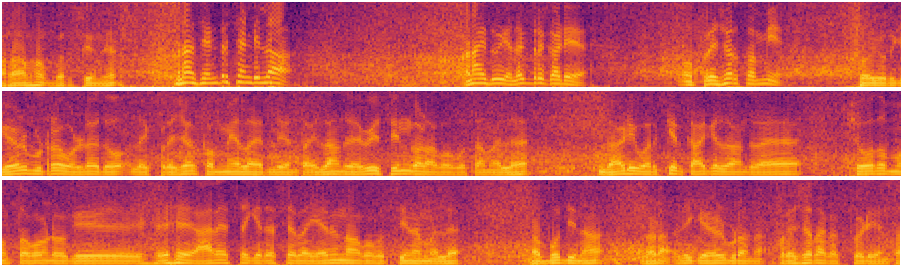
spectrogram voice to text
ಆರಾಮಾಗಿ ಬರ್ತೀನಿ. ಅಣ್ಣ ಸೆಂಟ್ರ್ ಸ್ಟ್ಯಾಂಡ್ ಇಲ್ಲ. ಅಣ್ಣ, ಇದು ಎಲೆಕ್ಟ್ರಿಕ್ ಗಾಡಿ. ಪ್ರೆಷರ್ ಕಮ್ಮಿ. ಸೊ ಇವ್ರಿಗೆ ಹೇಳ್ಬಿಟ್ರೆ ಒಳ್ಳೇದು. ಲೈಕ್ ಪ್ರೆಷರ್ ಕಮ್ಮಿ ಎಲ್ಲ ಇರಲಿ ಅಂತ. ಇಲ್ಲಾಂದರೆ ಹೆವಿ ಸೀನ್ಗಳಾಗೋಗುತ್ತೆ ಆಮೇಲೆ. ಗಾಡಿ ವರ್ಕಿರ್ಕಾಗಿಲ್ಲ ಅಂದರೆ ಶೋರೂಮಿಗೆ ತೊಗೊಂಡೋಗಿ, ಹೇ ಆರ್ ಎಸ್ ಗಿರ್ ಎಸ್ ಎಲ್ಲ ಏನೇನೋ ಆಗೋಗುತ್ತೆ ಸೀನ್ ಆಮೇಲೆ. ಹಬ್ಬದ ದಿನ. ಬೇಡ ಅದಕ್ಕೆ ಹೇಳ್ಬಿಡೋಣ. ಪ್ರೆಷರಾಗಿ ಹಾಕ್ಬೇಡಿ ಅಂತ.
